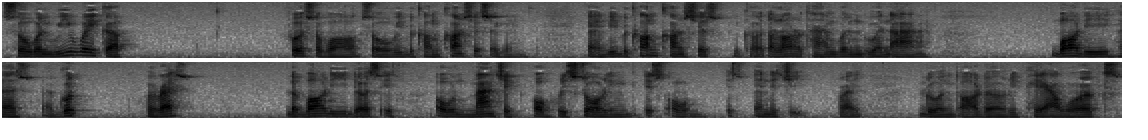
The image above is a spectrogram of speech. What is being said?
So, when we wake up, first of all, so we become conscious again. And we become conscious because a lot of time when, when our body has a good rest, the body does its own magic of restoring its own its energy, right? Doing all the repair works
